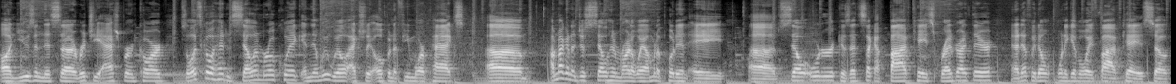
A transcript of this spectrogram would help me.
on using this uh, Richie Ashburn card. So let's go ahead and sell him real quick, and then we will actually open a few more packs. Um, I'm not going to just sell him right away. I'm going to put in a uh, sell order because that's like a 5K spread right there. And I definitely don't want to give away 5K. So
